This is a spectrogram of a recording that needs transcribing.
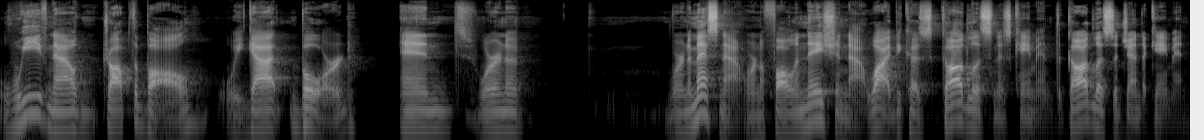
We've now dropped the ball. We got bored and we're in a we're in a mess now. We're in a fallen nation now. Why? Because godlessness came in. The godless agenda came in.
